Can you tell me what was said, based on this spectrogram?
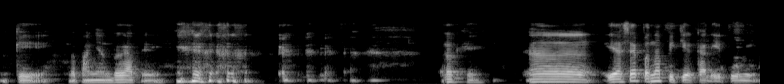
Oke, pertanyaan berat ini. Oke, okay. uh, eh, ya saya pernah pikirkan itu nih.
